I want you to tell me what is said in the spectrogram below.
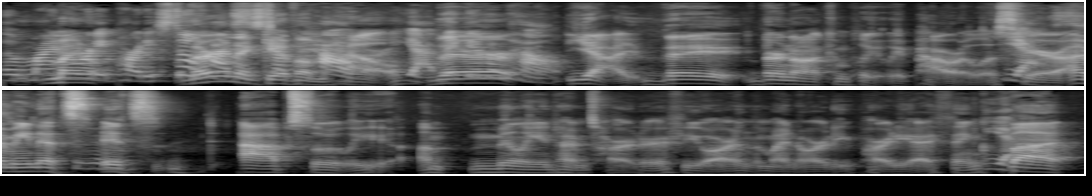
the minority Min- party still they're has gonna give some them power. hell. Yeah, they're, they give them hell. Yeah, they they're not completely powerless here. Yes. Mm-hmm. I mean, it's it's absolutely a million times harder if you are in the minority party. I think, Yeah. but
